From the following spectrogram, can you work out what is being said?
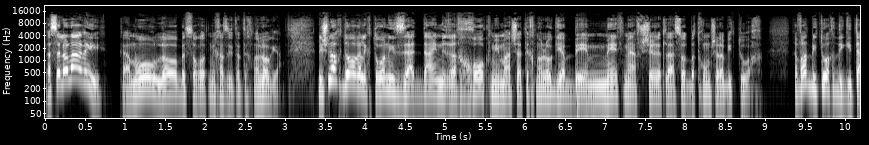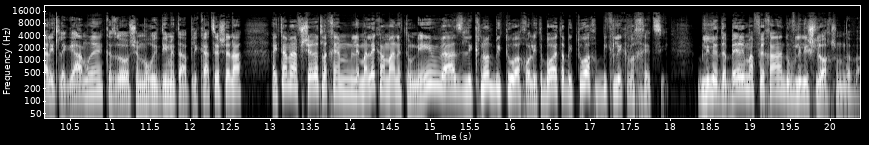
הסלולרי! כאמור, לא בשורות מחזית הטכנולוגיה. לשלוח דואר אלקטרוני זה עדיין רחוק ממה שהטכנולוגיה באמת מאפשרת לעשות בתחום של הביטוח. חברת ביטוח דיגיטלית לגמרי, כזו שמורידים את האפליקציה שלה, הייתה מאפשרת לכם למלא כמה נתונים ואז לקנות ביטוח או לתבוע את הביטוח בקליק וחצי, בלי לדבר עם אף אחד ובלי לשלוח שום דבר.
